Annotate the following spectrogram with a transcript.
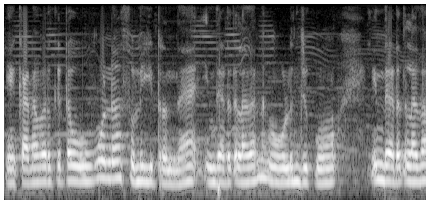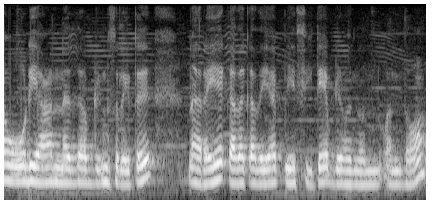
என் கணவர்கிட்ட ஒவ்வொன்றா சொல்லிக்கிட்டு இருந்தேன். இந்த இடத்துல தான் நாங்கள் ஒளிஞ்சுக்குவோம். இந்த இடத்துல தான் ஓடி ஆடினது அப்படின்னு சொல்லிட்டு நிறைய கதை கதையாக பேசிக்கிட்டே அப்படியே வந்து வந்து- வந்தோம்.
